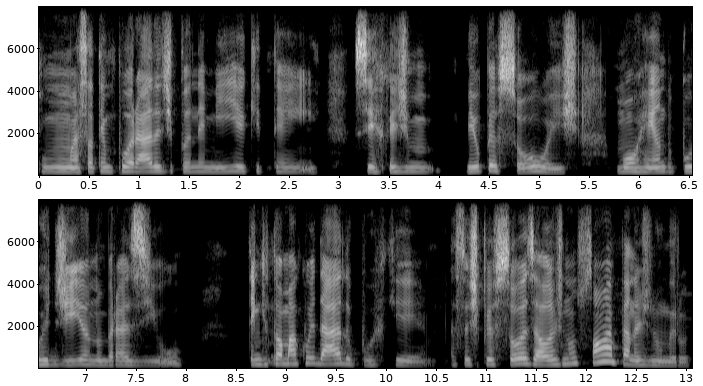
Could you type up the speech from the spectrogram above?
com essa temporada de pandemia que tem cerca de mil pessoas morrendo por dia no Brasil, tem que tomar cuidado porque essas pessoas elas não são apenas número,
